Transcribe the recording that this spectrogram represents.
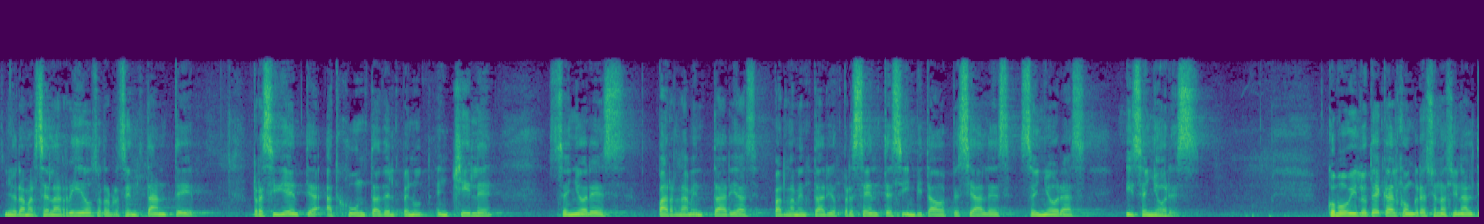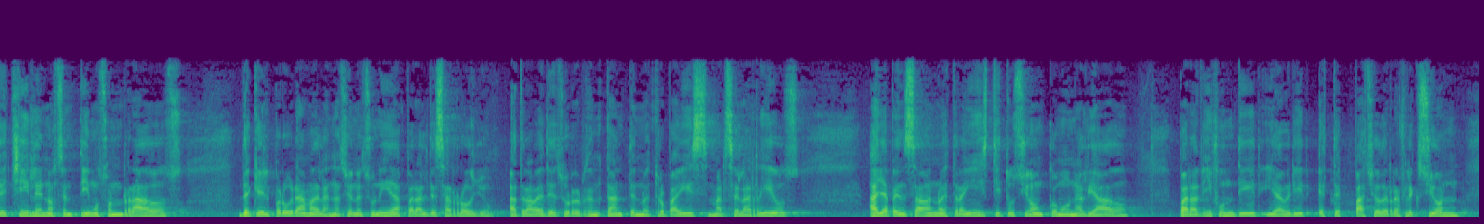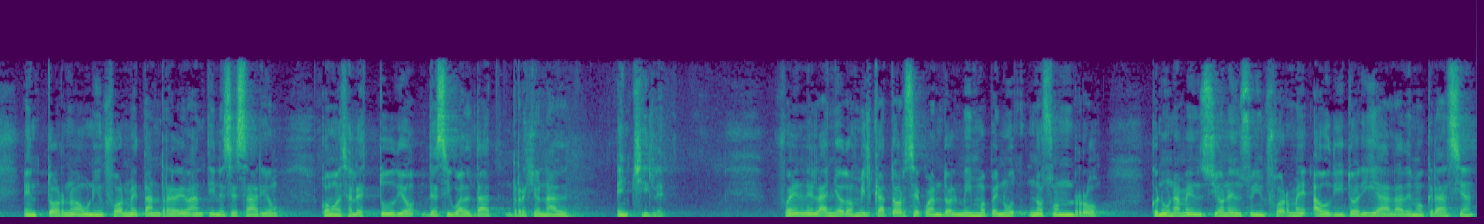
señora Marcela Ríos, representante residente adjunta del PNUD en Chile, señores parlamentarias, parlamentarios presentes, invitados especiales, señoras y señores. Como Biblioteca del Congreso Nacional de Chile nos sentimos honrados de que el Programa de las Naciones Unidas para el Desarrollo, a través de su representante en nuestro país, Marcela Ríos, haya pensado en nuestra institución como un aliado para difundir y abrir este espacio de reflexión en torno a un informe tan relevante y necesario como es el estudio Desigualdad Regional en Chile. Fue en el año 2014 cuando el mismo PNUD nos honró con una mención en su informe Auditoría a la Democracia,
